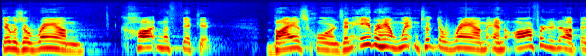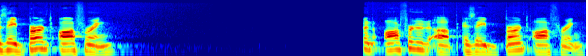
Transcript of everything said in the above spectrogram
there was a ram caught in a thicket by his horns. And Abraham went and took the ram and offered it up as a burnt offering. And offered it up as a burnt offering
